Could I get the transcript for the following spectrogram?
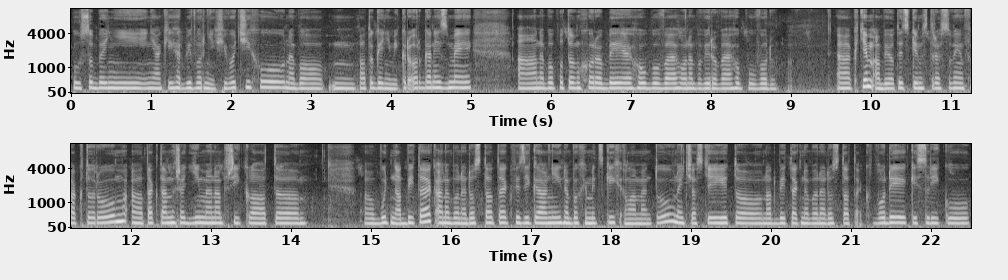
působení nějakých herbivorních živočichů nebo mm, patogenní mikroorganismy, a nebo potom choroby houbového nebo virového původu. A k těm abiotickým stresovým faktorům, tak tam řadíme například e, buď nadbytek, anebo nedostatek fyzikálních nebo chemických elementů. Nejčastěji je to nadbytek nebo nedostatek vody, kyslíku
